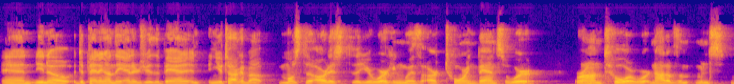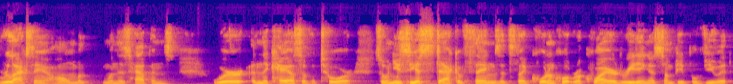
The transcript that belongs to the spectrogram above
and you know depending on the energy of the band and, and, you're talking about most of the artists that you're working with are touring bands. So we're we're on tour. We're not of them relaxing at home when this happens we're in the chaos of a tour. So when you see a stack of things that's like quote unquote required reading as some people view it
